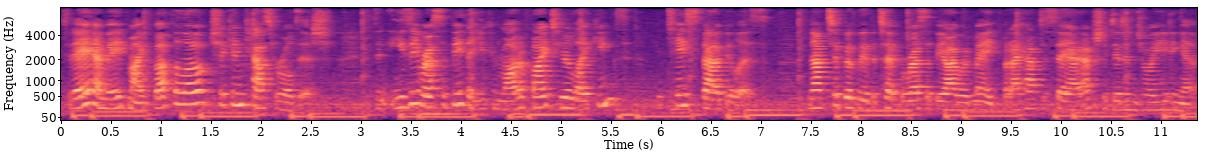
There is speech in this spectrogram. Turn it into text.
Today I made my buffalo chicken casserole dish. It's an easy recipe that you can modify to your likings. It tastes fabulous. Not typically the type of recipe I would make, but I have to say I actually did enjoy eating it.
